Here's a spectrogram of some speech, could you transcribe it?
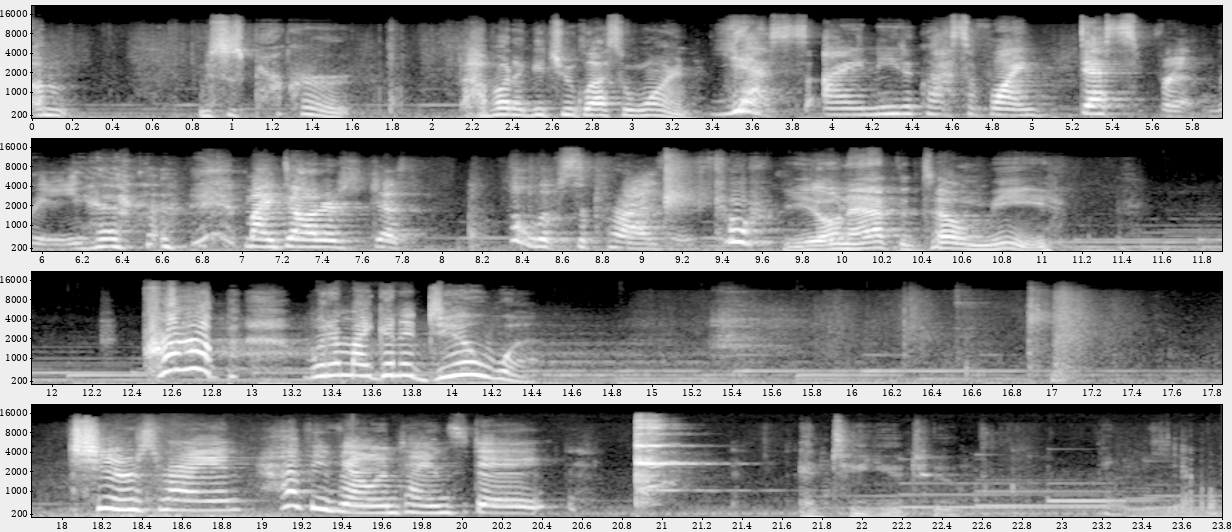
Um, Mrs. Parker, how about I get you a glass of wine? Yes, I need a glass of wine desperately. my daughter's just full of surprises. You don't have to tell me. Crap! What am I gonna do? Cheers, Ryan. Happy Valentine's Day. And to you too. Thank you.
